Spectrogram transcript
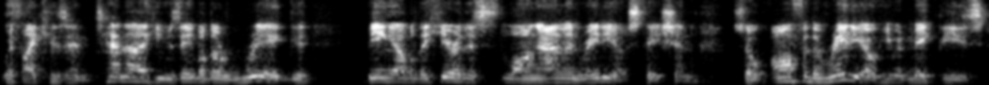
with like his antenna, he was able to rig being able to hear this Long Island radio station. So off of the radio, he would make these.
